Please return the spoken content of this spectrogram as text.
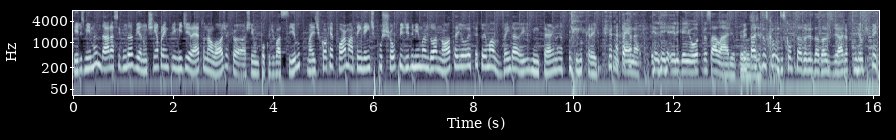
E eles me mandaram a segunda via. Não tinha pra imprimir direto na loja, que eu achei um pouco de vacilo. Mas de qualquer forma, a atendente puxou o pedido e me mandou a nota. E eu efetuei uma venda interna e lucrei. Interna, ele, ele ganhou outro salário Metade dos, dos computadores da dose diária fui eu que vendi.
